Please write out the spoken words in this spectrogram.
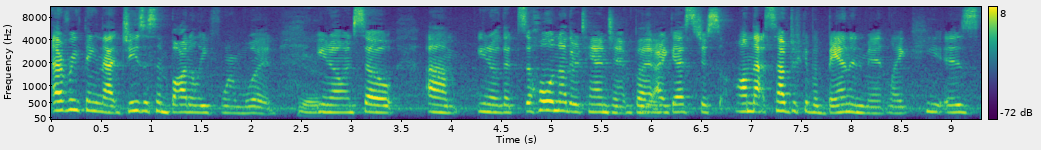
everything that Jesus in bodily form would. Yeah. You know, and so um, you know, that's a whole nother tangent, but Yeah. I guess just on that subject of abandonment, like he is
